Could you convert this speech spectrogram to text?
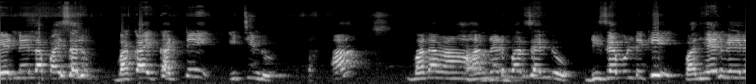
ఏడు నెలల పైసలు బకాయి కట్టి ఇచ్చిండు. మన హండ్రెడ్ పర్సెంట్ డిజబుల్డ్కి పదిహేను వేల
